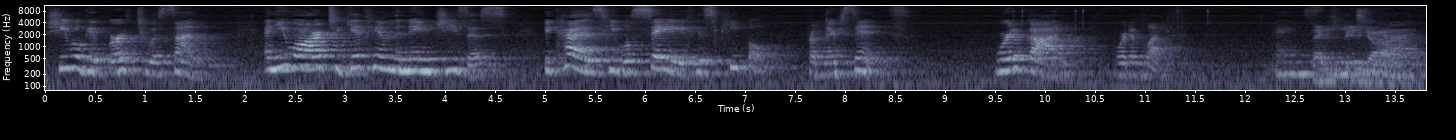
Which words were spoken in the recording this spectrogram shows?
She will give birth to a son, and you are to give him the name Jesus, because he will save his people from their sins. Word of God, word of life. Thanks be to God. The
